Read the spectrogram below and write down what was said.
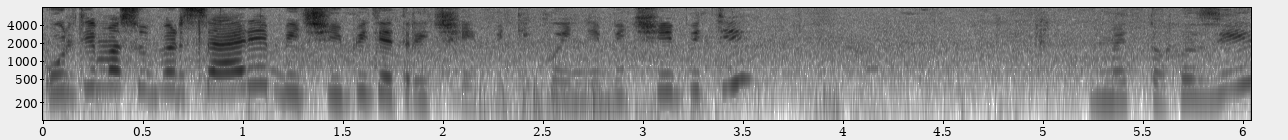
Ultima super serie bicipiti e tricipiti, quindi bicipiti, metto così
